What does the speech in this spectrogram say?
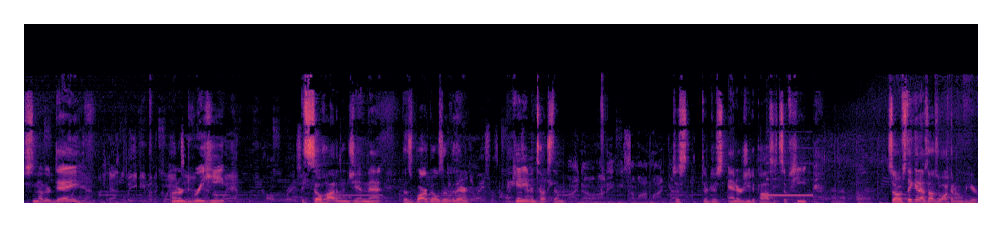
Just another day, 100 degree heat. It's so hot in the gym that those barbells over there, I can't even touch them. Just they're just energy deposits of heat. So I was thinking as I was walking over here,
